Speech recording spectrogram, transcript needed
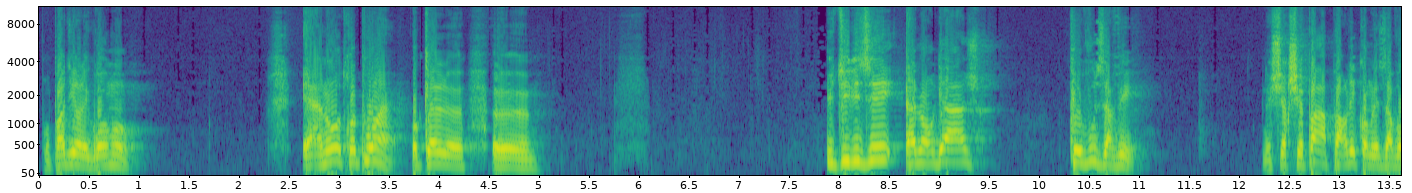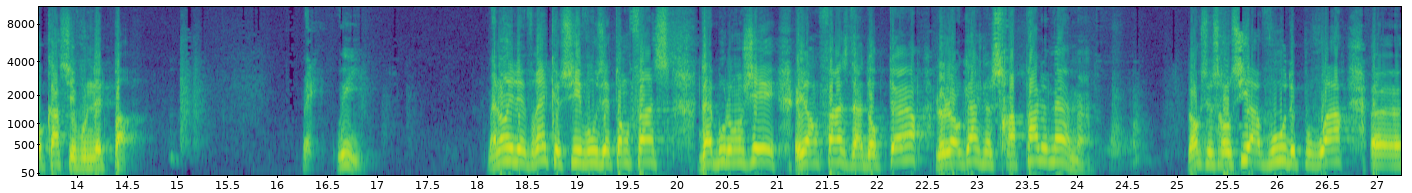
Pour pas dire les gros mots. Et un autre point auquel euh, euh, Utilisez un langage que vous avez. Ne cherchez pas à parler comme les avocats si vous ne l'êtes pas. Mais oui. Maintenant, il est vrai que si vous êtes en face d'un boulanger et en face d'un docteur, le langage ne sera pas le même. Donc ce sera aussi à vous de pouvoir euh,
